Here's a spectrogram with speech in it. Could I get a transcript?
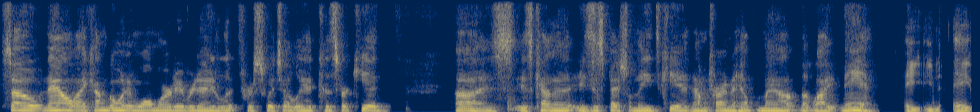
So now, like, I'm going in Walmart every day to look for a Switch OLED because her kid uh, is is kind of he's a special needs kid, and I'm trying to help him out. But like, man, Hey, you, hey,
